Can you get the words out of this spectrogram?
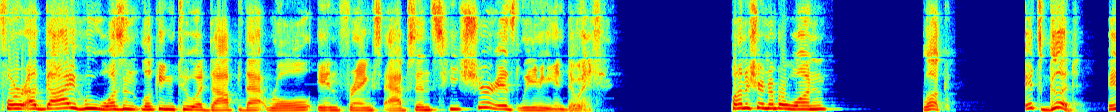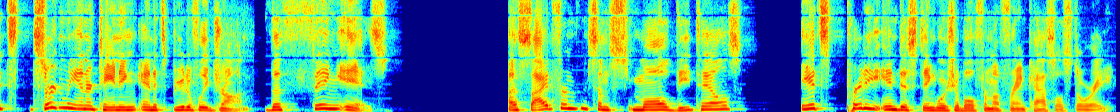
For a guy who wasn't looking to adopt that role in Frank's absence, he sure is leaning into it. Punisher number one, look, it's good. It's certainly entertaining and it's beautifully drawn. The thing is, aside from some small details, it's pretty indistinguishable from a Frank Castle story.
